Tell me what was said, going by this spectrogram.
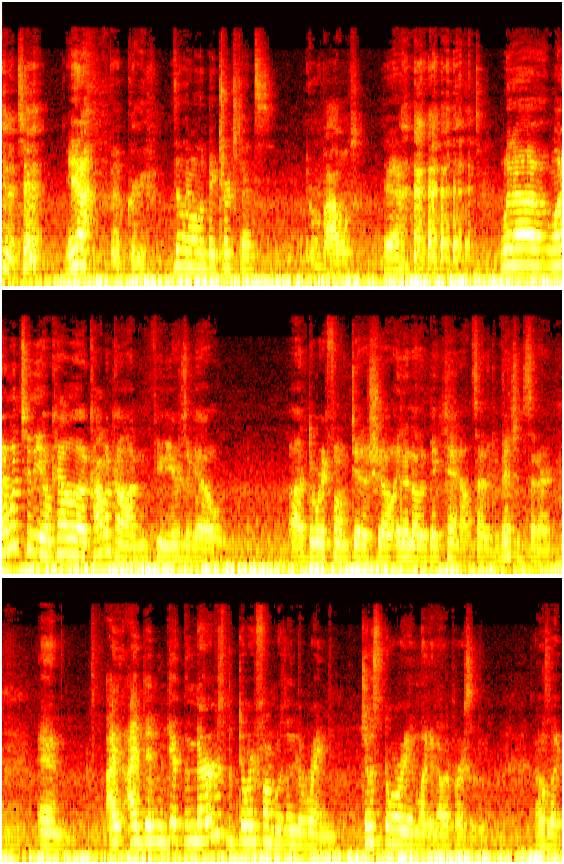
In a tent. yeah, Good grief. it's in like one of the big church tents. The revivals. Yeah. When uh when I went to the Ocala Comic Con a few years ago, uh, Dory Funk did a show in another big tent outside the convention center, and I I didn't get the nerves, but Dory Funk was in the ring, just Dory and like another person. I was like,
